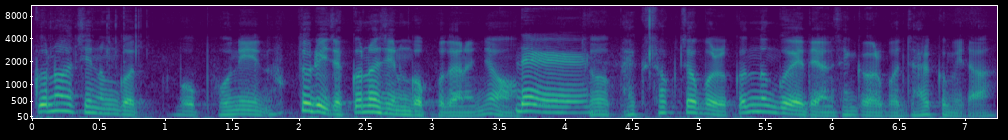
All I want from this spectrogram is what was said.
끊어지는 것, 뭐 본인 흙돌이 이제 끊어지는 것보다는요. 네. 저 백석접을 끊는 거에 대한 생각을 먼저 할 겁니다.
